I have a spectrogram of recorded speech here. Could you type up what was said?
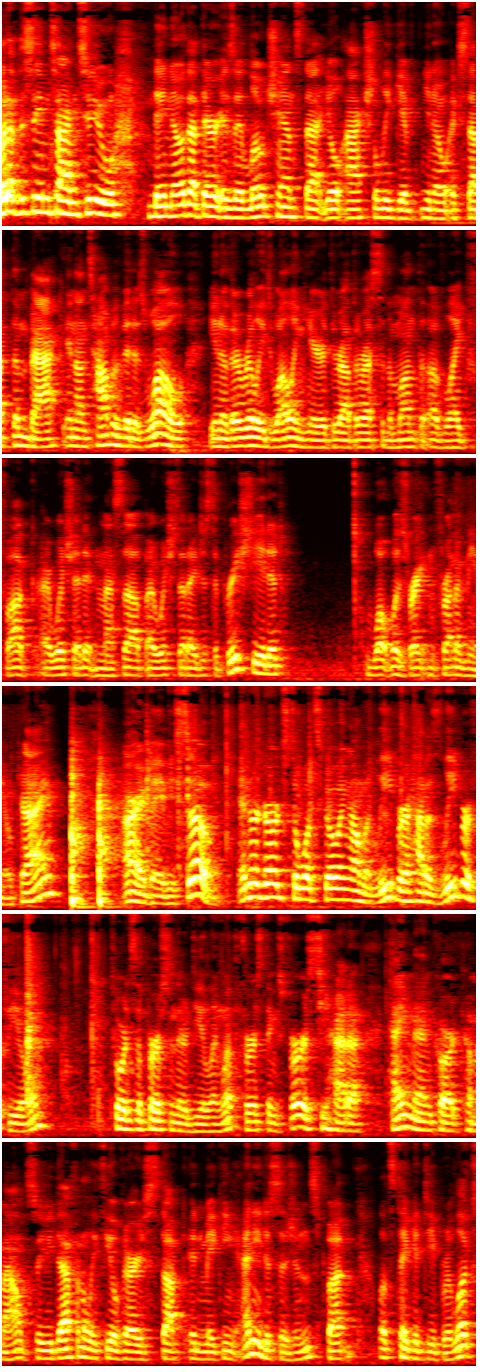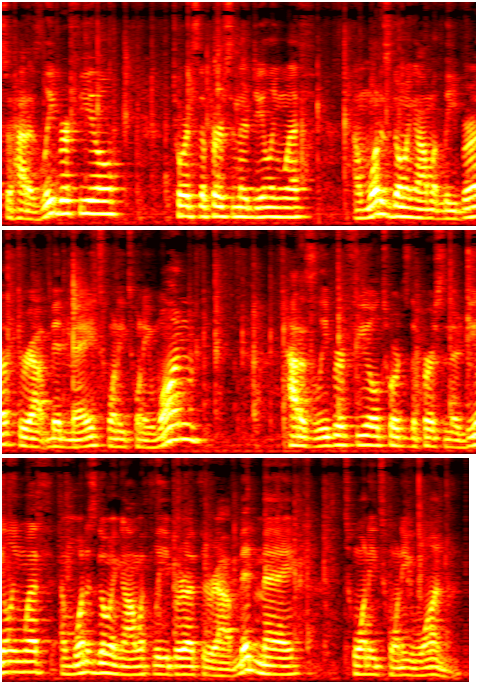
But at the same time, too, they know that there is a low chance that you'll actually give, you know, accept them back. And on top of it as well, you know, they're really dwelling here throughout the rest of the month of like, fuck, I wish I didn't mess up. I wish that I just appreciated what was right in front of me, okay? All right, baby. So, in regards to what's going on with Libra, how does Libra feel towards the person they're dealing with? First things first, you had a Hangman card come out, so you definitely feel very stuck in making any decisions, but let's take a deeper look. So how does Libra feel towards the person they're dealing with? And what is going on with Libra throughout mid-May 2021? How does Libra feel towards the person they're dealing with? And what is going on with Libra throughout mid-May 2021?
